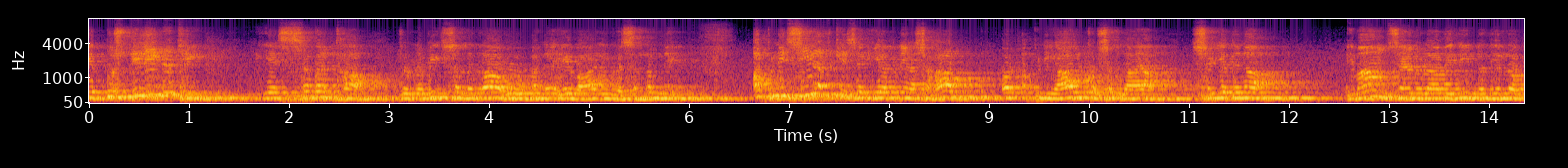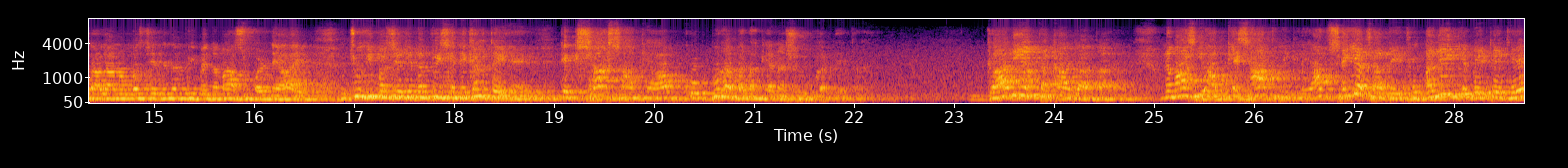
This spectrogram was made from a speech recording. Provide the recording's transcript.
ये बुजदिली न थी। ये सबर था जो नबी सल्लल्लाहु अलैहि वसल्लम ने अपनी सीरत के ज़रिए अपने असहाब और अपनी आल को समझाया। सैदना इमाम जैनुलाबिदीन रज़ी अल्लाह ताला मस्जिद नबी में नमाज़ पढ़ने आए ही मस्जिद नबी से निकलते हैं, एक शख्स आके आपको बुरा भला कहना शुरू कर देता है। गालियाँ तक आ जाता है। नमाजी आपके साथ निकले, आप सैयद सादे थे, अली के बेटे थे,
